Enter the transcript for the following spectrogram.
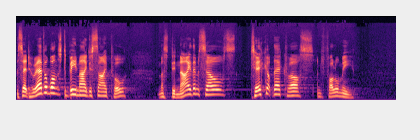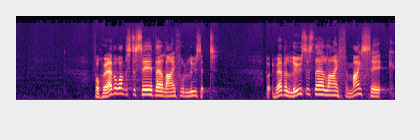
and said, Whoever wants to be my disciple must deny themselves, take up their cross, and follow me. For whoever wants to save their life will lose it. But whoever loses their life for my sake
